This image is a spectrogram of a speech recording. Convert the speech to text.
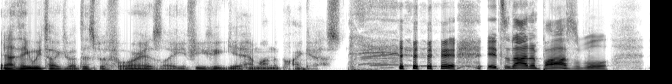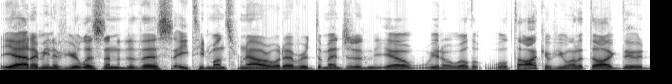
and I think we talked about this before, is like if you could get him on the podcast. it's not impossible. Yeah, and I mean, if you're listening to this 18 months from now or whatever, Dimension, yeah, you know, we'll we'll talk if you want to talk, dude.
